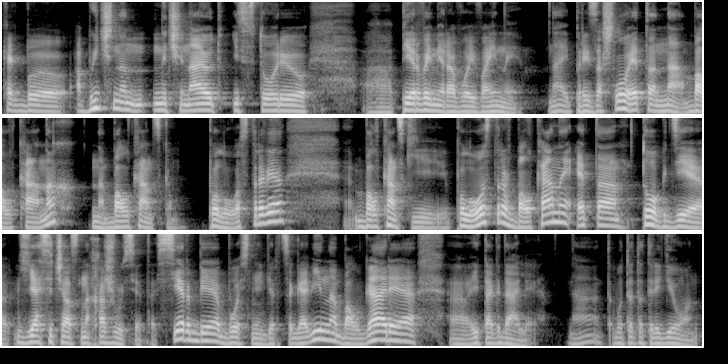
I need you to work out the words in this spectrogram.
как бы обычно начинают историю а, Первой мировой войны. Да, и произошло это на Балканах, на Балканском полуострове. Балканский полуостров, Балканы — это то, где я сейчас нахожусь. Это Сербия, Босния и Герцеговина, Болгария э, и так далее. Да, вот этот регион.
